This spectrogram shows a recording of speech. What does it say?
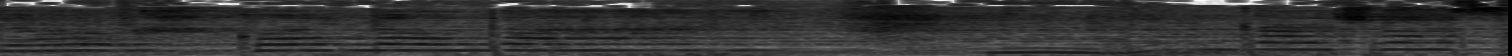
要怪脑袋，你应该重新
